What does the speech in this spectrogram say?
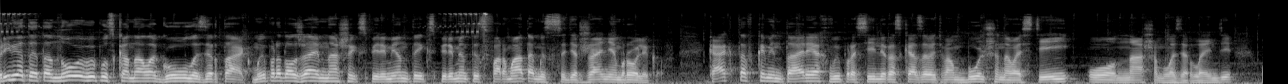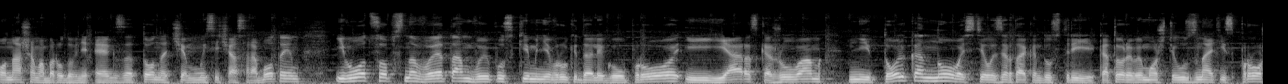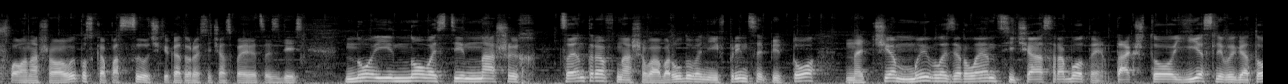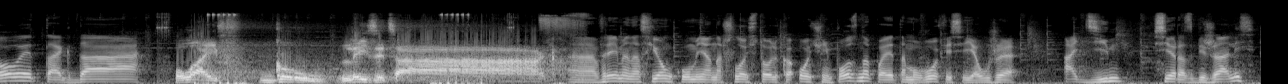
Привет, это новый выпуск канала Go LaserTag. Мы продолжаем наши эксперименты, эксперименты с форматом и с содержанием роликов. Как-то в комментариях вы просили рассказывать вам больше новостей о нашем Лазерленде, о нашем оборудовании Экзо, то, над чем мы сейчас работаем. И вот, собственно, в этом выпуске мне в руки дали GoPro, и я расскажу вам не только новости лазертак индустрии, которые вы можете узнать из прошлого нашего выпуска по ссылочке, которая сейчас появится здесь, но и новости наших центров, нашего оборудования и, в принципе, то, над чем мы в Лазерленд сейчас работаем. Так что, если вы готовы, тогда... Life Go Laser Tag! Э, Время на съемку у меня нашлось только очень поздно, поэтому в офисе я уже один, все разбежались.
